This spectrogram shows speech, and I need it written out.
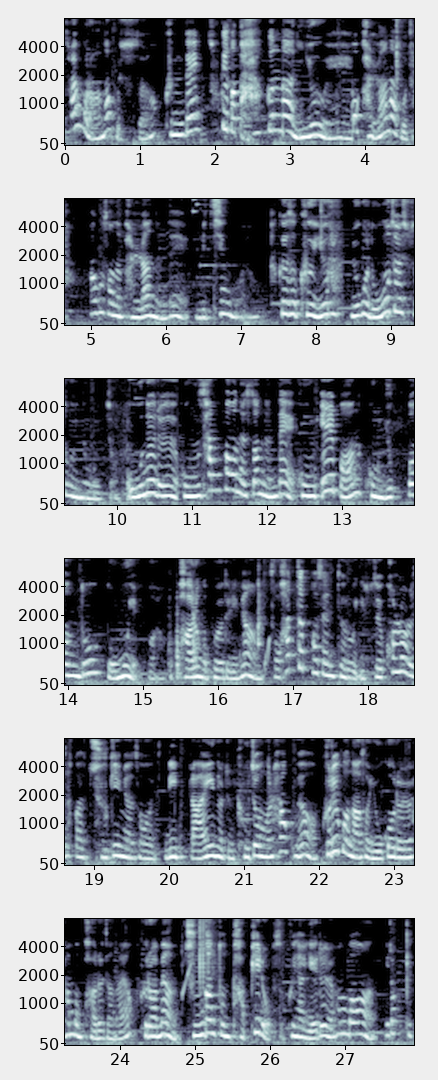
사용을 안 하고 있었어요. 근데 소개가 다 끝난 이후에 어 발라나 보자. 하고서는 발랐는데 미친 거예요. 그래서 그 이후로 이걸 너무 잘 쓰고 있는 거 있죠. 오늘은 03번을 썼는데 01번, 06번도 너무 예뻐요. 바른 거 보여드리면 저 하트 퍼센트로 입술 컬러를 약간 죽이면서 립 라인을 좀 교정을 하고요. 그리고 나서 이거를 한번 바르잖아요. 그러면 중간 톤 다 필요 없어. 그냥 얘를 한번 이렇게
